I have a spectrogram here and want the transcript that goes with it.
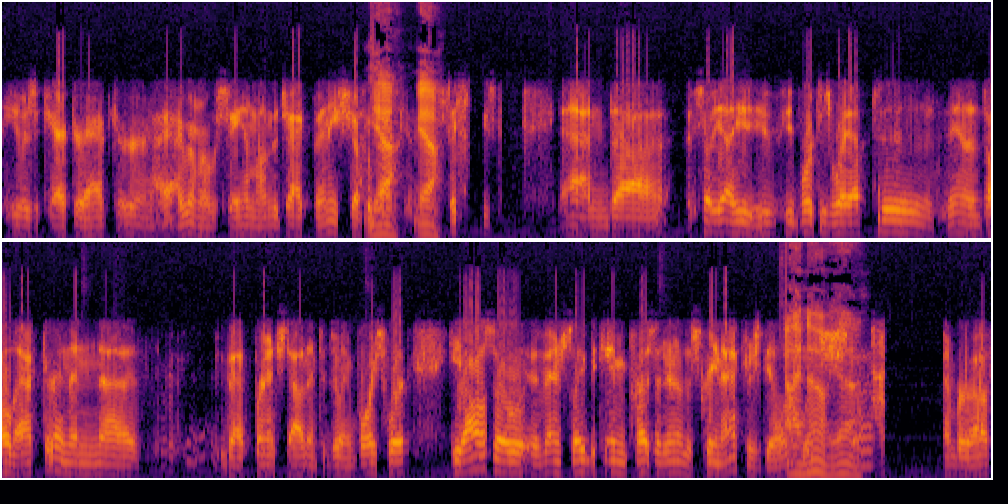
he was a character actor. I, I remember seeing him on the Jack Benny show Yeah, back in yeah. the '60s. And uh, so, yeah, he he- he worked his way up to being an adult actor, and then uh, that branched out into doing voice work. He also eventually became president of the Screen Actors Guild. I know, which, yeah. uh, member of.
